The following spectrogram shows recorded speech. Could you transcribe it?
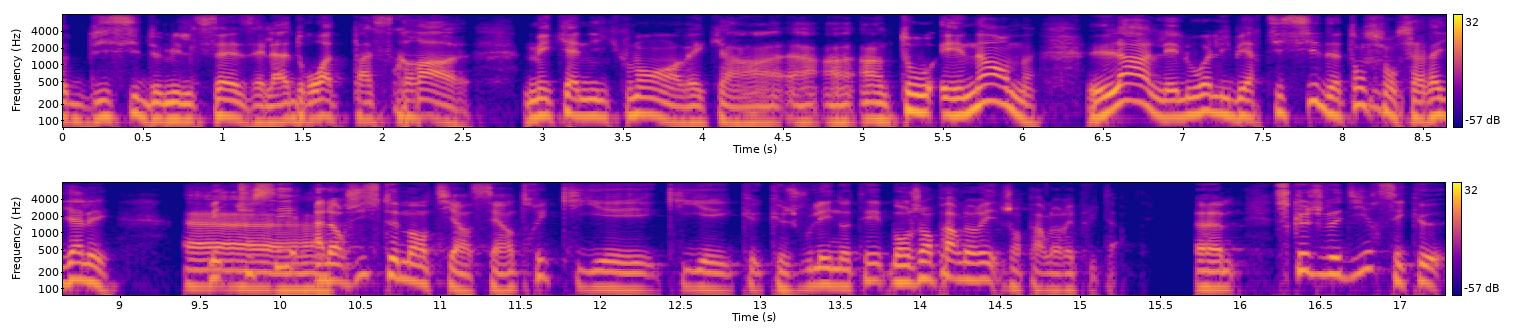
d'ici 2016 et la droite passera euh, mécaniquement avec un- un- un taux énorme, là, les lois liberticides, attention, ça va y aller. Mais tu sais, Euh, alors justement, tiens, c'est un truc qui est, qui est que, que je voulais noter. Bon, j'en parlerai, j'en parlerai plus tard. Euh, ce que je veux dire, c'est que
